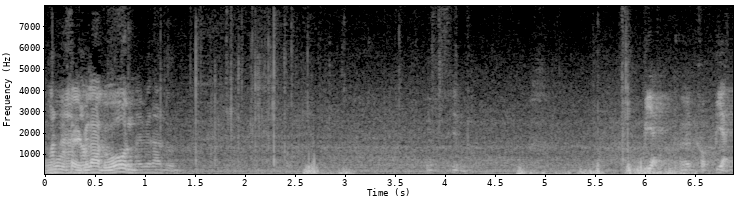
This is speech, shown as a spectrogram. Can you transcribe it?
โอ้ใส่เวลาโดนใช้เวลาโดนเปียกเออเขาเปียก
